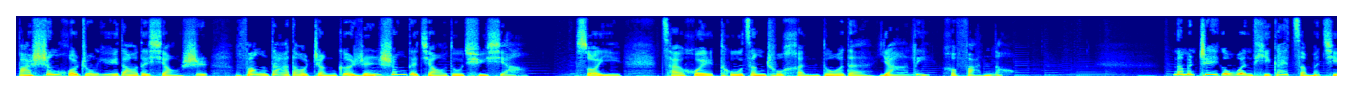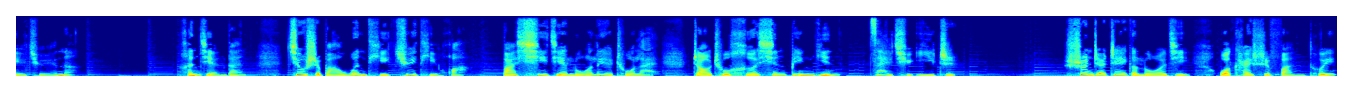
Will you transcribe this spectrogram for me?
把生活中遇到的小事放大到整个人生的角度去想，所以才会徒增出很多的压力和烦恼。那么这个问题该怎么解决呢？很简单，就是把问题具体化，把细节罗列出来，找出核心病因，再去医治。顺着这个逻辑，我开始反推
